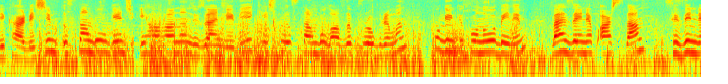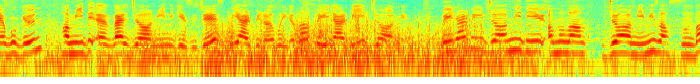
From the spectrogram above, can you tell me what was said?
sevgili kardeşim. İstanbul Genç İHA'nın düzenlediği Keşfi İstanbul adlı programın bugünkü konuğu benim. Ben Zeynep Arslan. Sizinle bugün Hamidi Evvel Camii'ni gezeceğiz. Diğer bir adıyla da Beylerbeyi Camii. Beylerbeyi Camii diye anılan camimiz aslında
